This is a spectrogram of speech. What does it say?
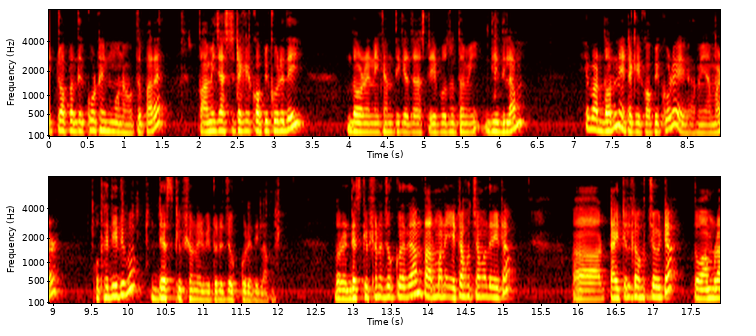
একটু আপনাদের কঠিন মনে হতে পারে। তো আমি জাস্ট এটাকে কপি করে দিই। ধরেন এখান থেকে জাস্ট এই পর্যন্ত আমি দিয়ে দিলাম। এবার ধরেন এটাকে কপি করে আমি আমার কোথায় দিয়ে দিব? ডেসক্রিপশনের ভিতরে যোগ করে দিলাম। ধরেন ডেসক্রিপশনে যোগ করে দিলাম, তার মানে এটা হচ্ছে আমাদের এটা। টাইটেলটা হচ্ছে ওইটা। তো আমরা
